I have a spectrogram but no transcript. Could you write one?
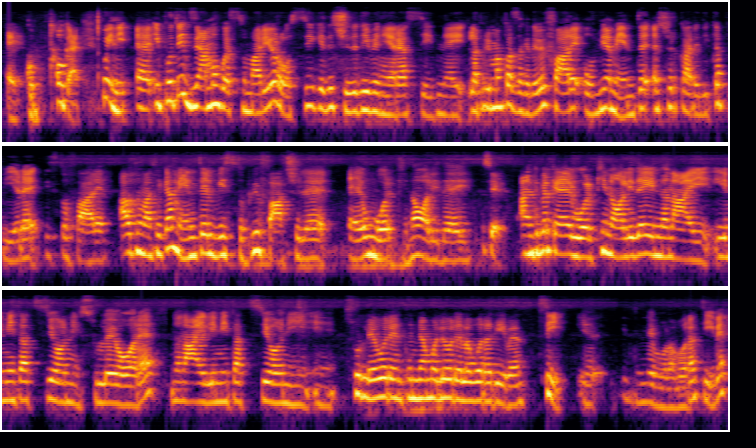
Ecco, ok, quindi eh, ipotizziamo questo Mario Rossi che decide di venire a Sydney. La prima cosa che deve fare ovviamente è cercare di capire visto fare. Automaticamente il visto più facile è un working holiday. Sì. Anche perché il working holiday non hai limitazioni sulle ore, non hai limitazioni, eh, Sulle ore intendiamo le ore lavorative. sì, eh, intendevo lavorative,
